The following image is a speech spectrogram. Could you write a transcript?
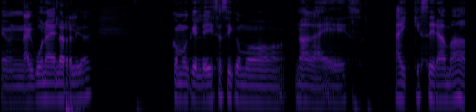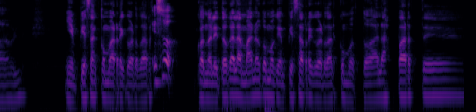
en alguna de las realidades, como que le dice así como, no haga eso, hay que ser amable. Y empiezan como a recordar, Eso, cuando le toca la mano como que empieza a recordar como todas las partes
